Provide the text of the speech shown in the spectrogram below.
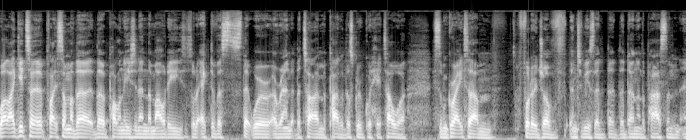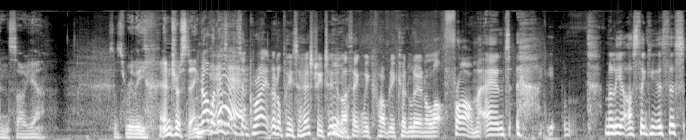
Well, I get to play some of the the Polynesian and the Maori sort of activists that were around at the time, a part of this group called He Taua. Some great. Um, footage of interviews that, that they've done in the past, and, and so yeah. So it's really interesting. No, but yeah. it's, a great little piece of history too mm. that hmm. I think we probably could learn a lot from. And Malia, I was thinking, is this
